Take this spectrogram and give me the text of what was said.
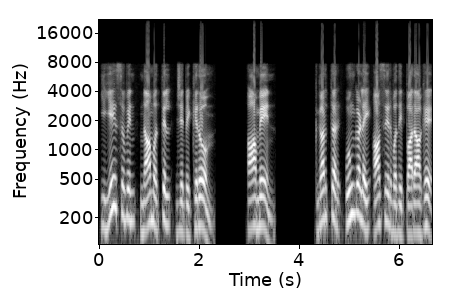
இயேசுவின் நாமத்தில் ஜெபிக்கிறோம். ஆமேன். கர்த்தர் உங்களை ஆசீர்வதிப்பாராக.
